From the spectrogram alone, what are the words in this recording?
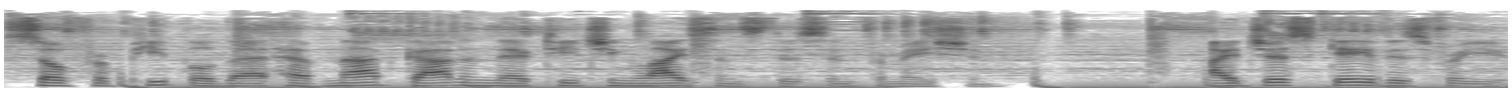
So for people that have not gotten their teaching license this information I just gave is for you.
